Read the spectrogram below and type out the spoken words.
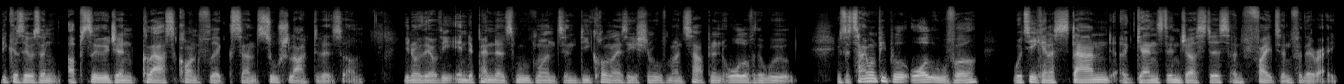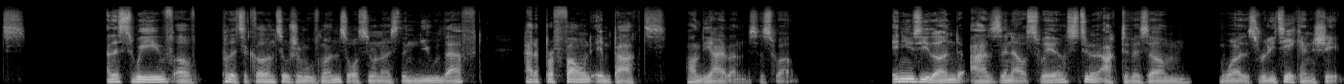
because there was an upsurge in class conflicts and social activism. You know, there were the independence movements and decolonization movements happening all over the world. It was a time when people all over were taking a stand against injustice and fighting for their rights. And this wave of political and social movements, also known as the New Left, had a profound impact on the islands as well. In New Zealand, as in elsewhere, student activism was really taking shape.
